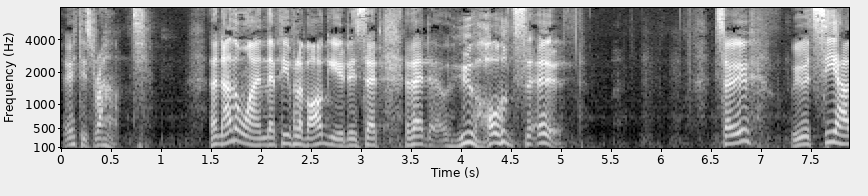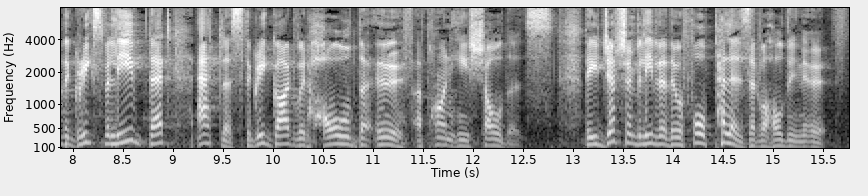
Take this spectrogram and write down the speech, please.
The earth is round. Another one that people have argued is that, that who holds the earth? So we would see how the Greeks believed that Atlas, the Greek god, would hold the earth upon his shoulders. The Egyptian believed that there were four pillars that were holding the earth.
